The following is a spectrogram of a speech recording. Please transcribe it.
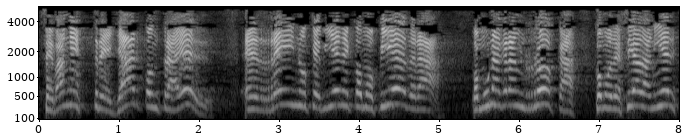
se van a estrellar contra él. El reino que viene como piedra, como una gran roca, como decía Daniel,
